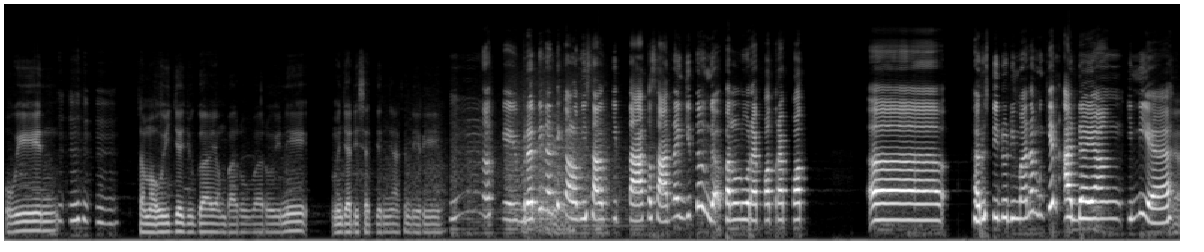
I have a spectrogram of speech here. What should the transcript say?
UIN Mm, mm, mm. sama UIJ juga yang baru-baru ini menjadi sekjennya sendiri Oke, berarti nanti kalau misal kita ke sana gitu nggak perlu repot-repot eh harus tidur di mana mungkin ada yang ini ya, Ya,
